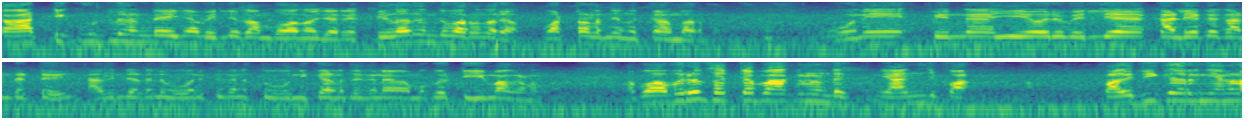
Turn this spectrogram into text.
കാട്ടിക്കൂട്ടിൽ കണ്ടു കഴിഞ്ഞാൽ വലിയ സംഭവം വിചാരിക്കുക. കിളർ എന്ത് പറഞ്ഞോ വട്ടളഞ്ഞ് നിൽക്കാൻ പറഞ്ഞു. ഓന് പിന്നെ ഈ ഒരു വലിയ കളിയൊക്കെ കണ്ടിട്ട് അതിന്റെ ഇടയിൽ ഓനക്ക് ഇങ്ങനെ തോന്നിക്കാണത് ഇങ്ങനെ നമുക്കൊരു ടീമാക്കണം അപ്പോൾ അവരും സെറ്റപ്പ് ആക്കണുണ്ട് അഞ്ച് പകുതി കയറി ഞങ്ങൾ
